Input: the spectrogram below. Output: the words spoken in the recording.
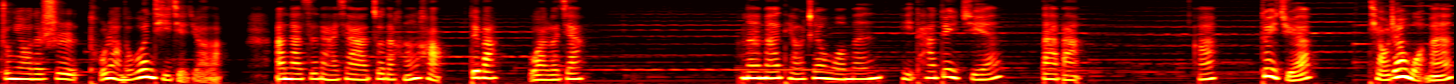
重要的是土壤的问题解决了。阿纳斯塔夏做得很好，对吧，瓦罗加？妈妈挑战我们与他对决，爸爸。啊，对决？挑战我们？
